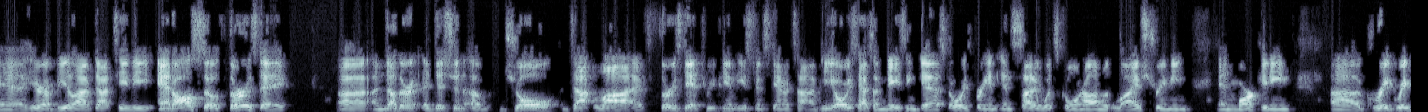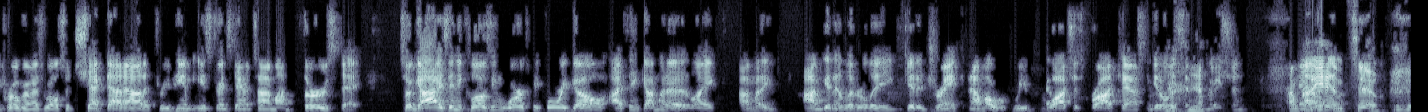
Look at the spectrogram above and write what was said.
uh, here at BeLive.tv. And also Thursday, uh, another edition of Joel.live, Thursday at 3 p.m. Eastern Standard Time. He always has amazing guests, always bringing insight of what's going on with live streaming and marketing. Uh, great, great program as well. So check that out at 3 p.m. Eastern Standard Time on Thursday. So, guys, any closing words before we go? I think I'm gonna like I'm gonna I'm gonna literally get a drink and I'm gonna re- watch this broadcast and get all this information. and, I am too.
